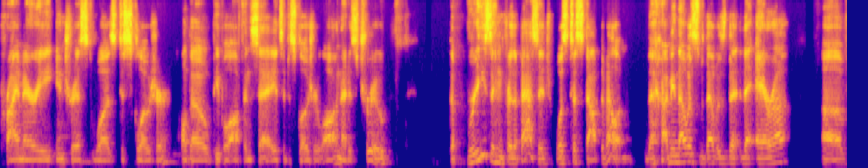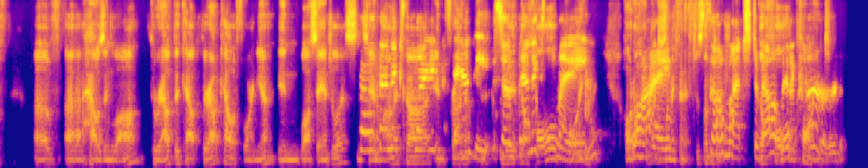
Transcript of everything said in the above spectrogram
primary interest was disclosure, although people often say it's a disclosure law, and that is true. The reason for the passage was to stop development. I mean, that was that was the, the era of of uh, housing law throughout the Cal- throughout California, in Los Angeles, in so Santa Monica, explain, in front Andy, of so the, then the explain point, hold on, why just let me finish. Just let me so finish. much development occurred point,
